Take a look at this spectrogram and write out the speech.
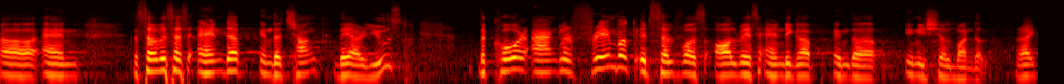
uh, and the services end up in the chunk they are used. The core Angular framework itself was always ending up in the initial bundle, right?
